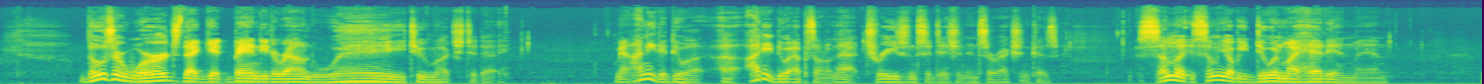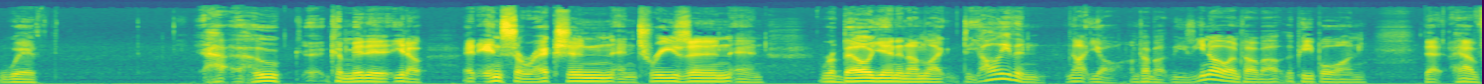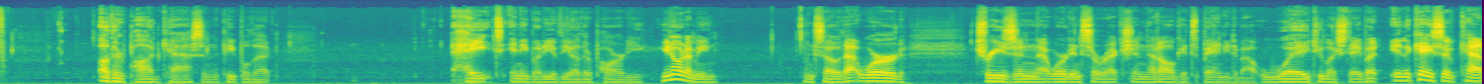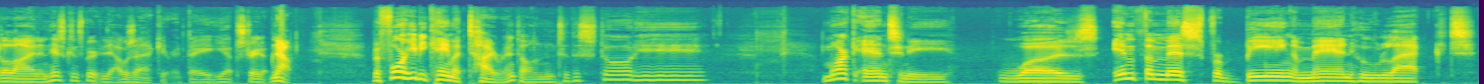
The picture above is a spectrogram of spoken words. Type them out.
those are words that get bandied around way too much today. Man, I need to do a uh, I need to do an episode on that treason, sedition, insurrection, because some of some of y'all be doing my head in, man, with who committed, you know, an insurrection and treason and rebellion, and I'm like, do y'all even not y'all. I'm talking about these. You know what I'm talking about? The people on that have other podcasts and the people that hate anybody of the other party. You know what I mean? And so that word treason, that word insurrection, that all gets bandied about way too much today. But in the case of Catiline and his conspiracy, that was accurate. They, yep, straight up. Now, before he became a tyrant, on to the story. Mark Antony was infamous for being a man who lacked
